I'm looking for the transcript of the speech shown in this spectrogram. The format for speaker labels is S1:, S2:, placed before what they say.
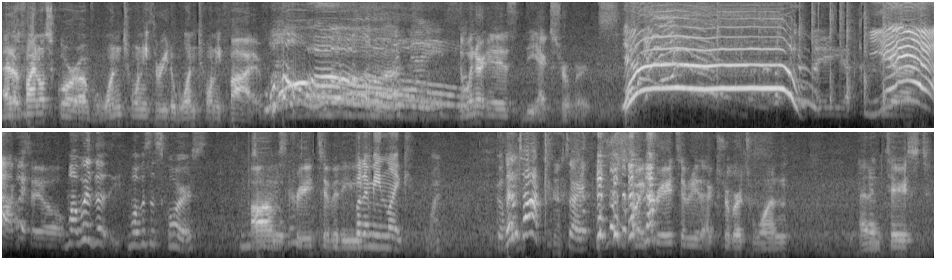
S1: At a final score of 123 to 125.
S2: Whoa!
S1: The winner is the extroverts.
S3: Yeah!
S1: Yeah!
S2: What were the what was the scores?
S1: um, creativity.
S3: But I mean, like,
S1: what?
S3: go
S2: Let him talk. Sorry.
S1: so creativity, the extroverts won. And in taste,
